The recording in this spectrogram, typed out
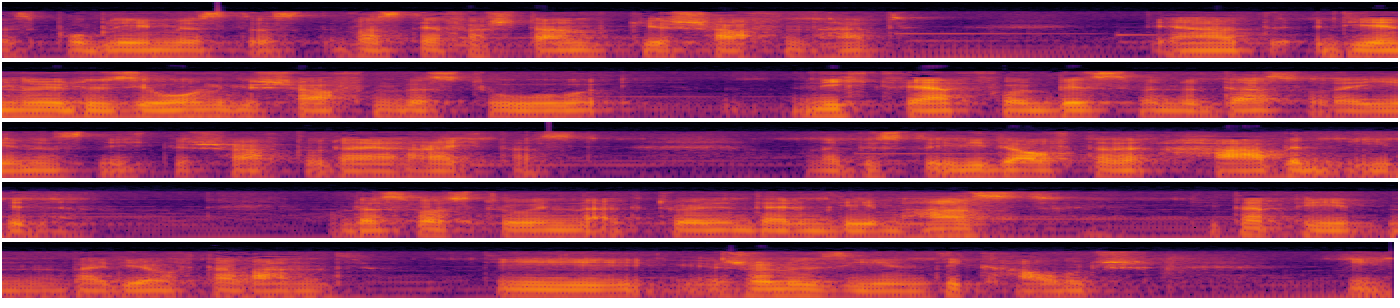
Das Problem ist, dass, was der Verstand geschaffen hat, der hat dir eine Illusion geschaffen, dass du nicht wertvoll bist, wenn du das oder jenes nicht geschafft oder erreicht hast. Und da bist du wieder auf der Haben-Ebene. Und das, was du in, aktuell in deinem Leben hast, die Tapeten bei dir auf der Wand, die Jalousien, die Couch, die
